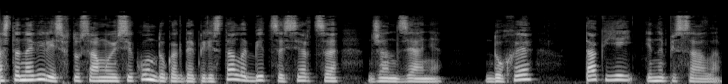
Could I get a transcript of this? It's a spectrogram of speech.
Остановились в ту самую секунду, когда перестало биться сердце Джанзяня. Дохэ так ей и написала.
